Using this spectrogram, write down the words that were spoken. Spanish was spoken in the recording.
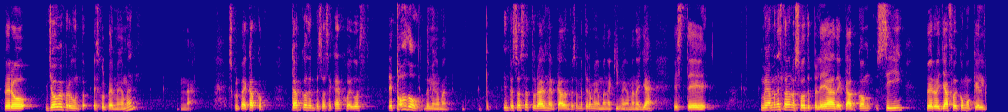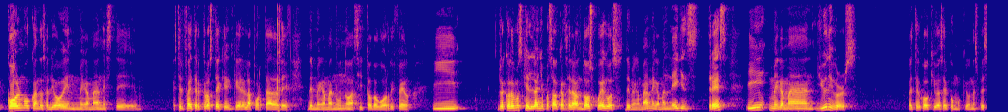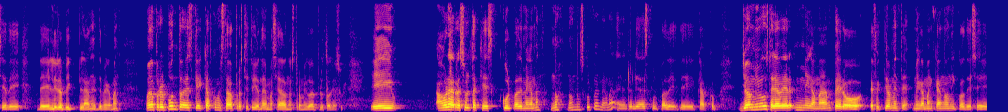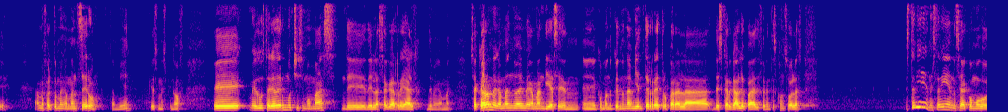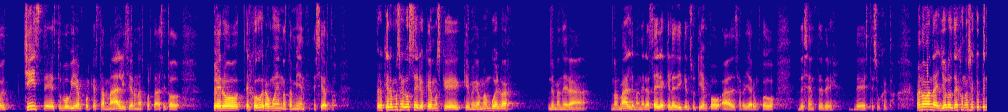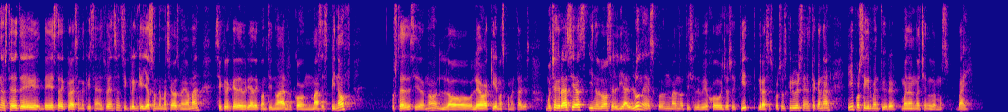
Pero yo me pregunto, ¿es culpa de Mega Man? Nah. Es culpa de Capcom. Capcom empezó a sacar juegos de todo de Mega Man. Empezó a saturar el mercado, empezó a meter a Mega Man aquí, Mega Man allá. Este, Mega Man estaba en los juegos de pelea de Capcom, sí, pero ya fue como que el colmo cuando salió en Mega Man este, Street Fighter Cross Tekken, que era la portada de, de Mega Man 1, así todo gordo y feo. Y recordemos que el año pasado cancelaron dos juegos de Mega Man, Mega Man Legends 3 y Mega Man Universe. Este juego que iba a ser como que una especie de, de Little Big Planet de Mega Man. Bueno, pero el punto es que Capcom estaba prostituyendo demasiado a nuestro amigo de Plutonio Azul. Y ahora resulta que es culpa de Mega Man. No, no, no es culpa de Mega Man. En realidad es culpa de, de Capcom. Yo a mí me gustaría ver Mega Man, pero efectivamente, Mega Man canónico de ese... Ah, me faltó Mega Man Zero también, que es un spin-off. Eh, me gustaría ver muchísimo más de, de, la saga real de Mega Man. Sacaron Mega Man 9 y Mega Man 10 en, eh, como que en un ambiente retro para la descargable para diferentes consolas. Está bien, está bien, o sea, como chiste estuvo bien porque hasta mal hicieron las portadas y todo. Pero el juego era bueno también, es cierto. Pero queremos algo serio, queremos que, que Mega Man vuelva de manera normal, de manera seria, que le dediquen su tiempo a desarrollar un juego decente de, de este sujeto. Bueno, banda, yo los dejo, no sé qué opinan ustedes de, de, esta declaración de Christian Svensson, si creen que ya son demasiados Mega Man, si creen que debería de continuar con más spin-off, ustedes decidan, ¿no? Lo leo aquí en los comentarios. Muchas gracias y nos vemos el día lunes con más noticias de videojuegos. Yo soy Kit, gracias por suscribirse en este canal y por seguirme en Twitter. Buenas noches, nos vemos. Bye.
